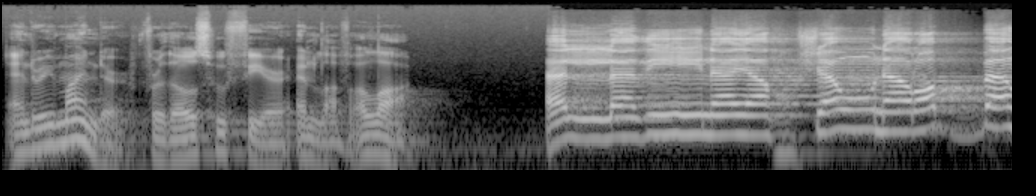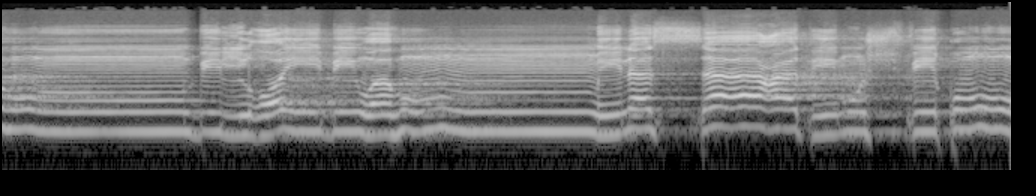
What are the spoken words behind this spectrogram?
and reminder for those who fear and love Allah. الذين يخشون ربهم بالغيب وهم من الساعة مشفقون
